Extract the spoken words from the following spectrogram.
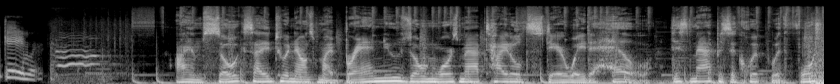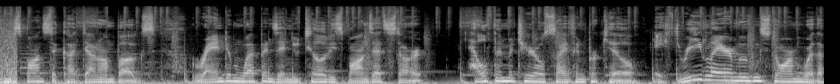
Gamer. I am so excited to announce my brand new Zone Wars map titled Stairway to Hell. This map is equipped with forced respawns to cut down on bugs, random weapons and utility spawns at start, health and material siphon per kill, a 3 layer moving storm where the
